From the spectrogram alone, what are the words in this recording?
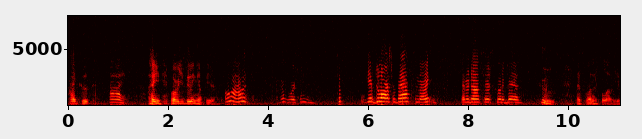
Hi, Cook. Hi. Hey, what were you doing up here? Oh, I was, I was working. And took, gave Dolores her bath tonight, and sent her downstairs to go to bed. Phew, That's wonderful of you.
